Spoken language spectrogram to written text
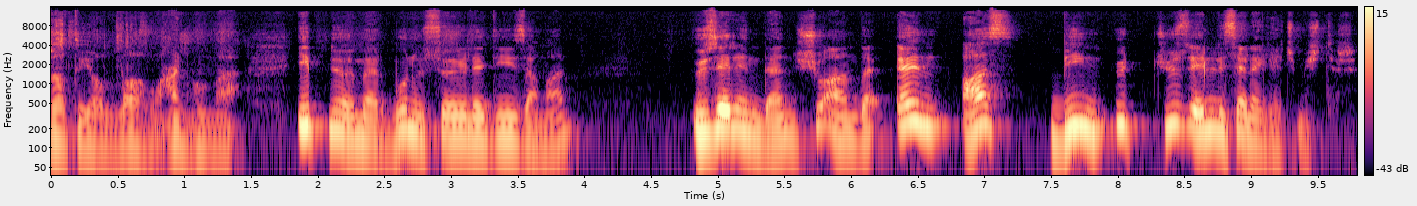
radıyallahu anhuma. İbn Ömer bunu söylediği zaman üzerinden şu anda en az 1350 sene geçmiştir.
